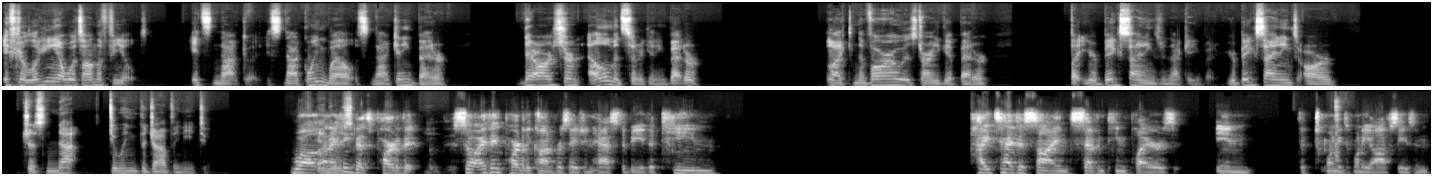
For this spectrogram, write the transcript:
if you're looking at what's on the field, it's not good. It's not going well, it's not getting better. There are certain elements that are getting better, like Navarro is starting to get better, but your big signings are not getting better. Your big signings are just not doing the job they need to. well, And and I think that's part of it. So I think part of the conversation has to be the team. Heitz had to sign 17 players in the 2020 offseason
